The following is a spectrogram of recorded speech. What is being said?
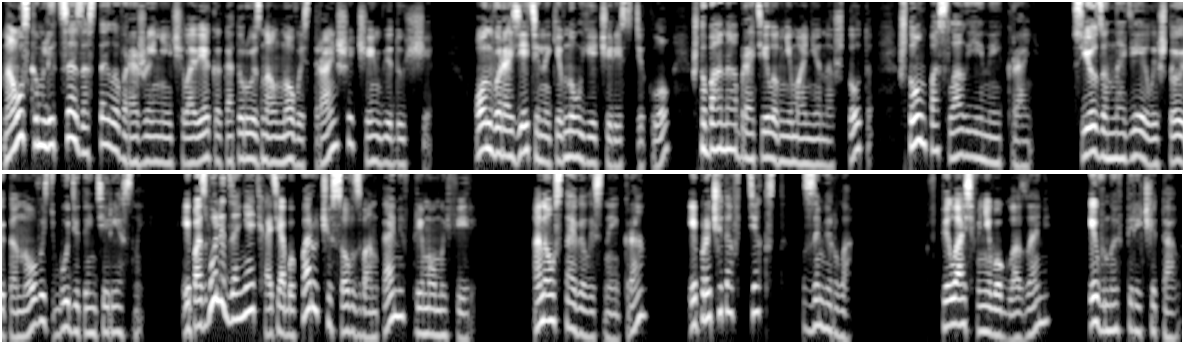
На узком лице застыло выражение человека, который узнал новость раньше, чем ведущая. Он выразительно кивнул ей через стекло, чтобы она обратила внимание на что-то, что он послал ей на экране. Сьюзан надеялась, что эта новость будет интересной и позволит занять хотя бы пару часов звонками в прямом эфире. Она уставилась на экран и, прочитав текст, замерла. Впилась в него глазами и вновь перечитала.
